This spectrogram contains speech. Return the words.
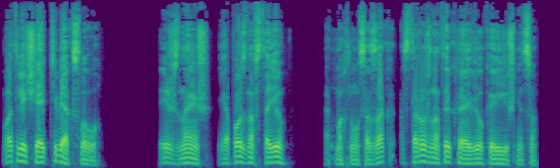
В отличие от тебя, к слову. Ты ж знаешь, я поздно встаю, отмахнулся Зак, осторожно тыкая вилкой яичницу.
